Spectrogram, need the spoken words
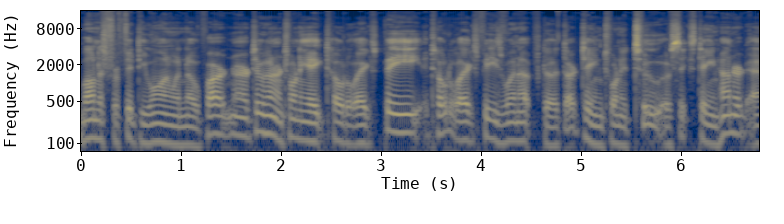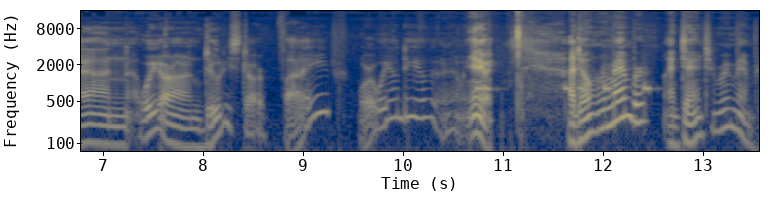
bonus for 51 with no partner 228 total xp total xps went up to 1322 of 1600 and we are on duty star 5 where are we on deal anyway i don't remember. I don't remember.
